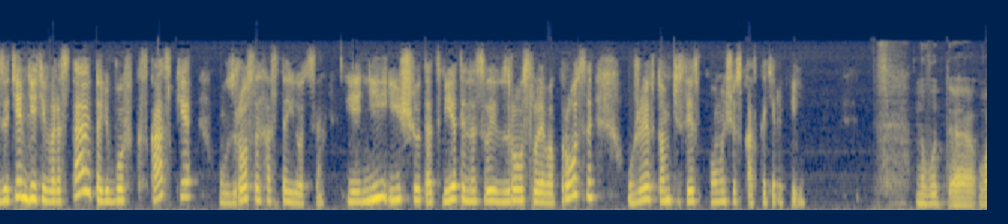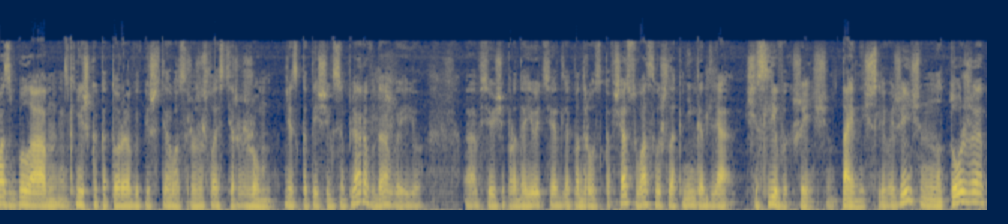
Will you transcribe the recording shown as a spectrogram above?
затем дети вырастают, а любовь к сказке у взрослых остается. И они ищут ответы на свои взрослые вопросы, уже в том числе с помощью сказкотерапии. Ну вот э, у вас была книжка, которая вы пишете, у вас разошлась тиражом несколько тысяч экземпляров, да, вы ее все еще продаете для подростков. Сейчас у вас вышла книга для счастливых женщин, тайны счастливой женщины, но тоже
